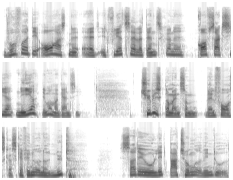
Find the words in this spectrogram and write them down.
Hvorfor er det overraskende, at et flertal af danskerne groft sagt siger, nære, det må man gerne sige? Typisk, når man som valgforsker skal finde ud af noget nyt, så er det jo lidt bare tunge ud af vinduet.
